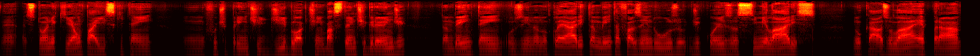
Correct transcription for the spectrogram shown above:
né? A Estônia, que é um país que tem um footprint de blockchain bastante grande, também tem usina nuclear e também está fazendo uso de coisas similares. No caso lá é para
